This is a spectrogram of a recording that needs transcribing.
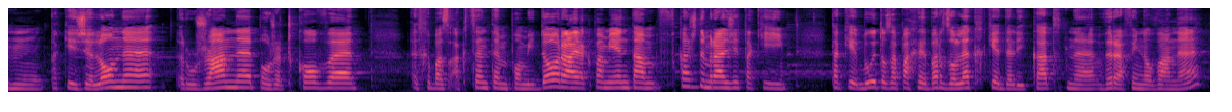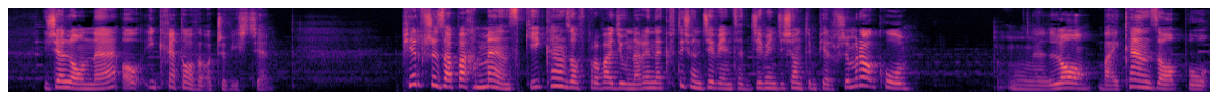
Mm, takie zielone, różane, porzeczkowe, chyba z akcentem pomidora, jak pamiętam. W każdym razie taki, takie, były to zapachy bardzo lekkie, delikatne, wyrafinowane, zielone o, i kwiatowe oczywiście. Pierwszy zapach męski Kenzo wprowadził na rynek w 1991 roku. Lo by Kenzo po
